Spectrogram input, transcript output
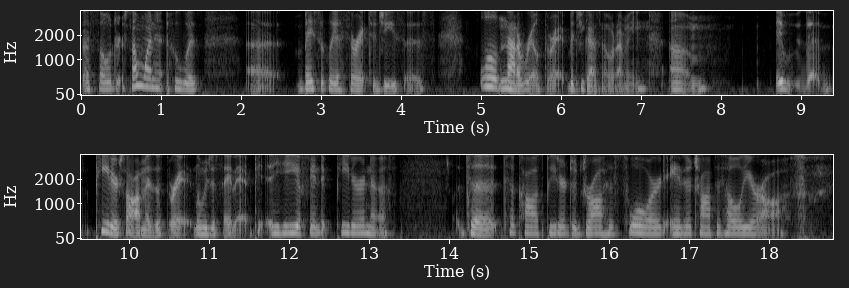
a soldier, someone who was uh basically a threat to Jesus. Well, not a real threat, but you guys know what I mean. Um it Peter saw him as a threat. Let me just say that. He offended Peter enough to to cause Peter to draw his sword and to chop his whole ear off.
